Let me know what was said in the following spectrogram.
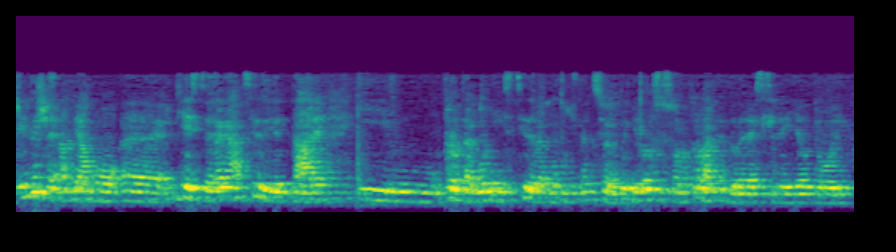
E invece abbiamo eh, chiesto ai ragazzi di diventare i protagonisti della comunicazione, quindi loro si sono trovati a dover essere gli autori.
